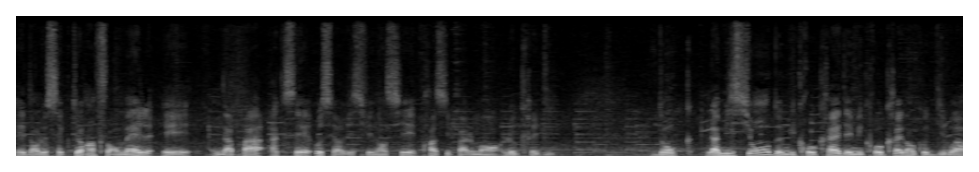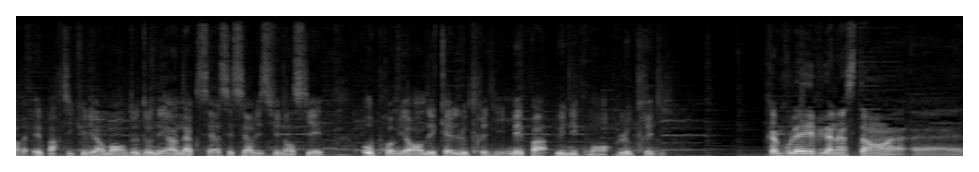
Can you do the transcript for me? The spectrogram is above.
est dans le secteur informel et n'a pas accès aux services financiers, principalement le crédit. Donc la mission de Microcred et Microcred en Côte d'Ivoire est particulièrement de donner un accès à ces services financiers, au premier rang desquels le crédit, mais pas uniquement le crédit. Comme vous l'avez vu à l'instant euh,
